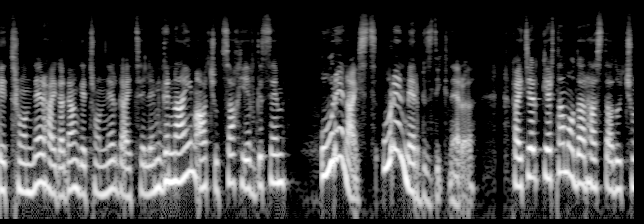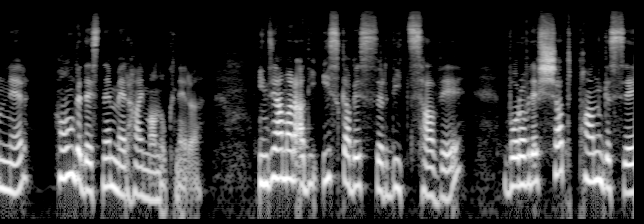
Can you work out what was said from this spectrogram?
գետրոններ, հայկական գետրոններ գայցել եմ, գնայիմ աչուցախ եւ գսեմ ուր են այս, ուր են մեր բզդիկները։ Բայց երբ կերտամ օդար հաստատություններ, հոն կդեսնեմ մեր հայմանուկները Ինձ համար ադի իսկապես սրդի ցավ է, որովհետև շատ բան գսե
